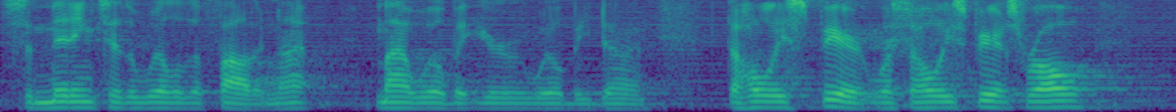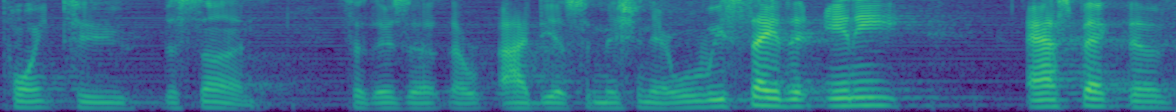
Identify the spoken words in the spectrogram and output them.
submitting to the will of the Father, not my will, but your will be done. The Holy Spirit, what's the Holy Spirit's role? Point to the Son. So there's a, a idea of submission there. Will we say that any aspect of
